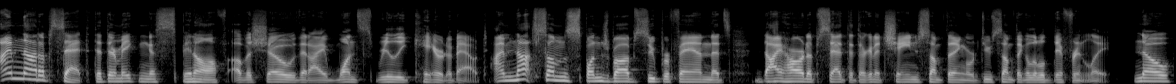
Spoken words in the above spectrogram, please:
I'm not upset that they're making a spin off of a show that I once really cared about. I'm not some SpongeBob superfan that's diehard upset that they're going to change something or do something a little differently. No,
